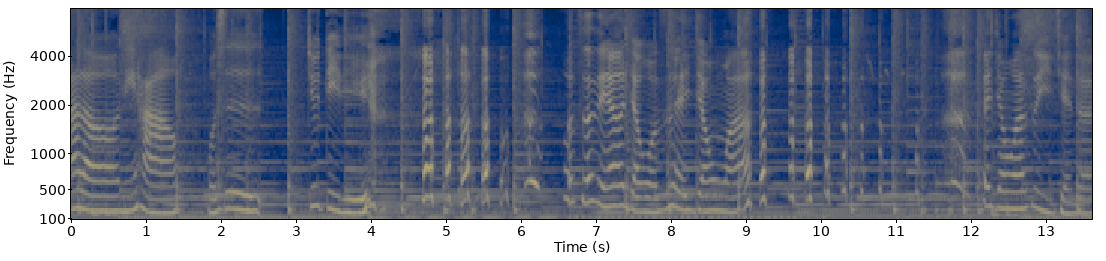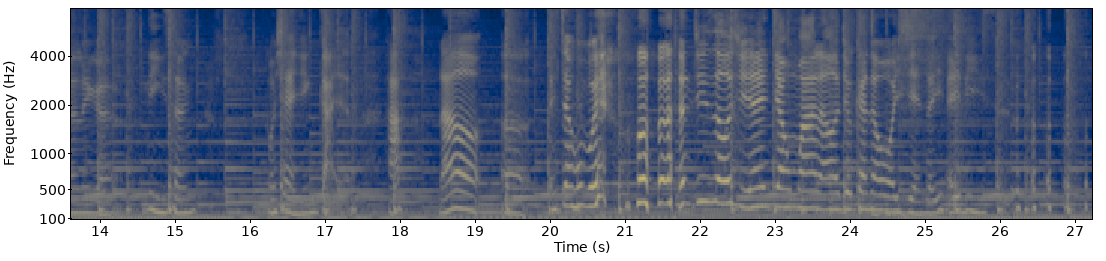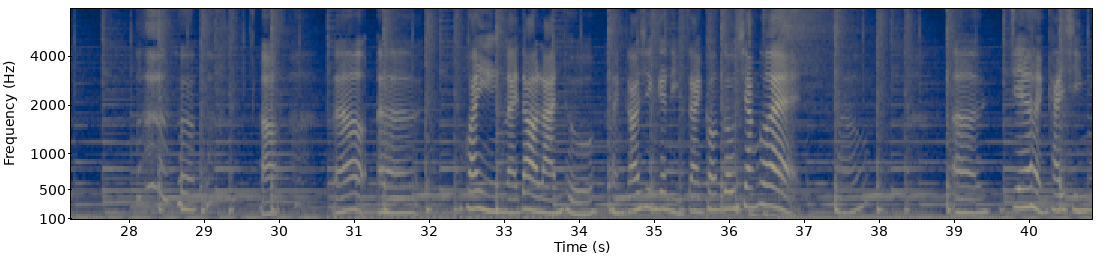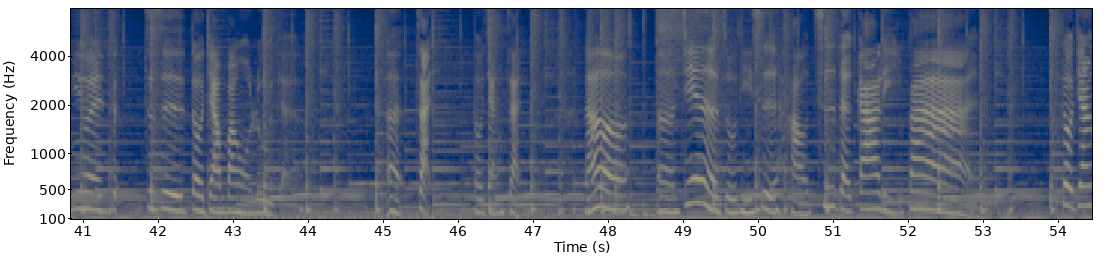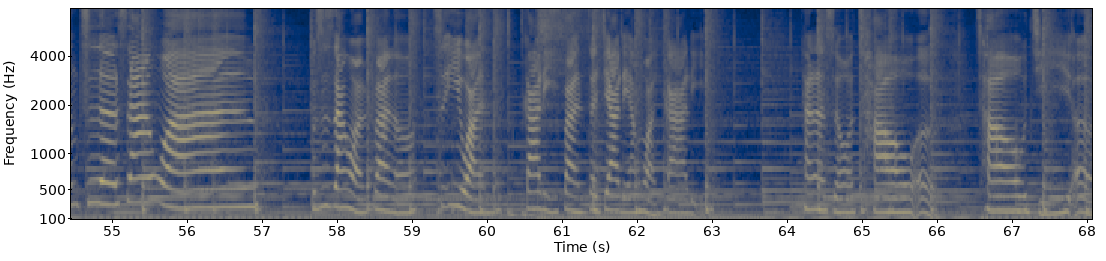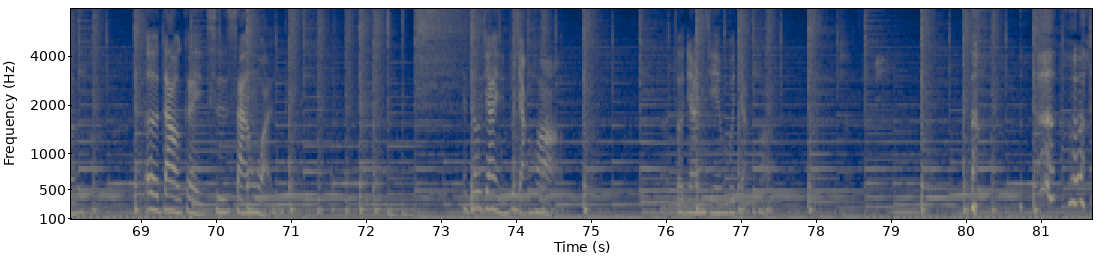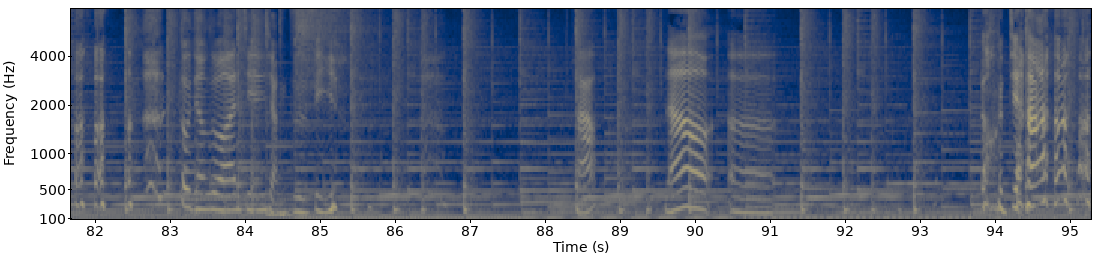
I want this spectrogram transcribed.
Hello，你好，我是 Judy。我真的要讲我是黑椒妈。黑椒妈是以前的那个昵称，我现在已经改了。好，然后呃，你这样会不会 去搜寻黑椒妈，然后就看到我以前的黑历欢迎来到蓝图，很高兴跟你在空中相会。好，呃，今天很开心，因为这。这是豆浆帮我录的，嗯，赞，豆浆赞。然后，嗯，今天的主题是好吃的咖喱饭。豆浆吃了三碗，不是三碗饭哦，是一碗咖喱饭再加两碗咖喱。他那时候超饿，超级饿，饿到可以吃三碗。豆浆已经不讲话，豆浆今天不讲话。豆浆说他今天想自闭。豆浆，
